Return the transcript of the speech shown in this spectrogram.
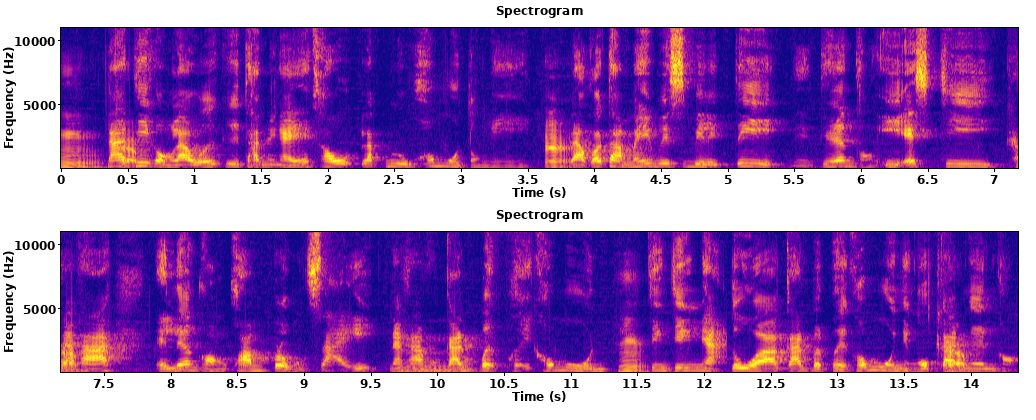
อืมหน้าครับที่ของเราก็คือทำยังไงให้เขารับรู้ข้อมูลตรงนี้อ่าเราก็ทำให้ visibility ในเรื่องของ ESG ครับนะคะ ในเรื่องของความโปร่งใสนะคะอืมของการเปิดเผยข้อมูลอืมจริงๆเนี่ยตัวการเปิดเผยข้อมูลอย่างงบการครับเงินของ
